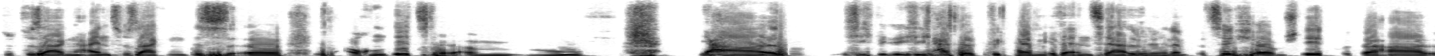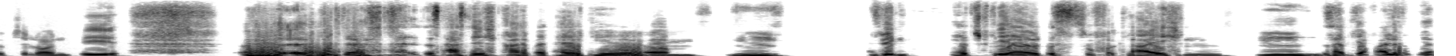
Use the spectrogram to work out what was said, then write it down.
sozusagen einzusacken, das äh, ist auch ein Rätsel. Ähm, ja, also ich, ich, ich ich hasse Quicktime-Events, ja, also wenn dann plötzlich ähm, steht, drücke A, Y, B, äh, das, das hasse ich gerade bei Telltale. Ähm, hm, deswegen jetzt schwer, das zu vergleichen. Hm, das hat sich auf alle Fälle,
